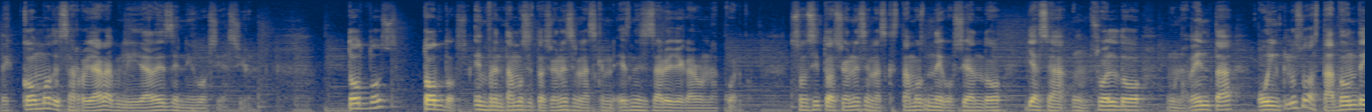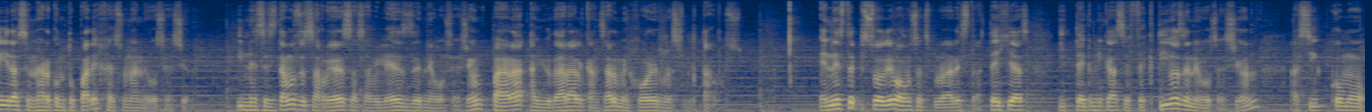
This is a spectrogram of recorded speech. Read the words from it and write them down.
de cómo desarrollar habilidades de negociación. Todos todos enfrentamos situaciones en las que es necesario llegar a un acuerdo. Son situaciones en las que estamos negociando ya sea un sueldo, una venta o incluso hasta dónde ir a cenar con tu pareja es una negociación. Y necesitamos desarrollar esas habilidades de negociación para ayudar a alcanzar mejores resultados. En este episodio vamos a explorar estrategias y técnicas efectivas de negociación, así como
